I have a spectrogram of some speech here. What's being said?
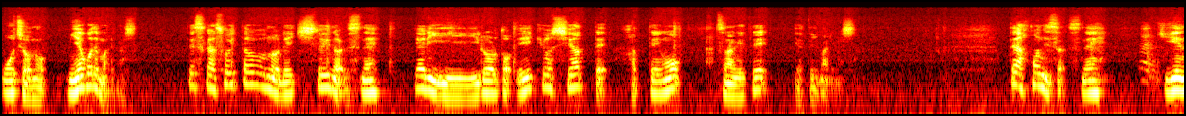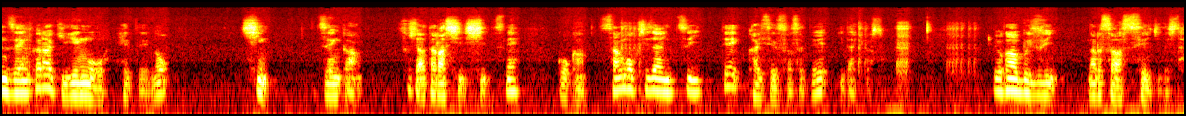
王朝の都でもありました。ですからそういった部分の歴史というのはですね、やはりいろいろと影響し合って発展をつなげてやってまいりました。では本日はですね、紀元前から紀元後を経ての秦、前漢、そして新しい秦ですね、後漢、三国時代について解説させていただきました。横浜 VZ 鳴沢誠二でした。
